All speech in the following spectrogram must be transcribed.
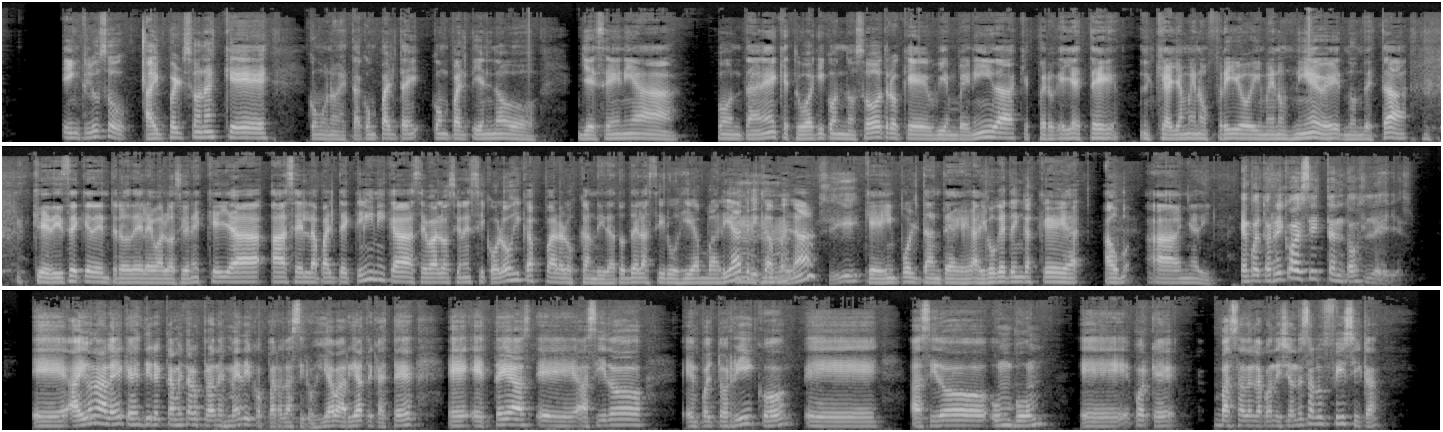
Incluso hay personas que, como nos está compartiendo Yesenia Fontanet, que estuvo aquí con nosotros, que bienvenida, que espero que ella esté, que haya menos frío y menos nieve donde está, que dice que dentro de las evaluaciones que ella hace en la parte clínica, hace evaluaciones psicológicas para los candidatos de las cirugías bariátricas, ¿verdad? Sí. Que es importante, es algo que tengas que añadir. En Puerto Rico existen dos leyes. Eh, hay una ley que es directamente a los planes médicos para la cirugía bariátrica. Este, eh, este eh, ha sido en Puerto Rico eh, ha sido un boom porque basado en la condición de salud física,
